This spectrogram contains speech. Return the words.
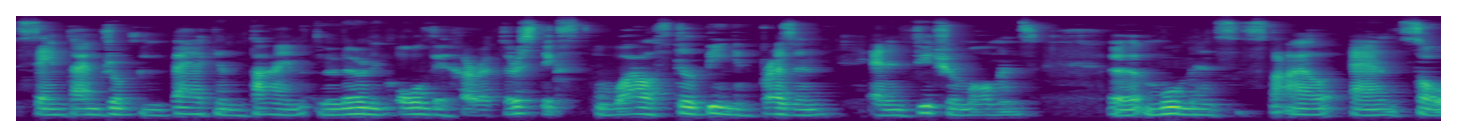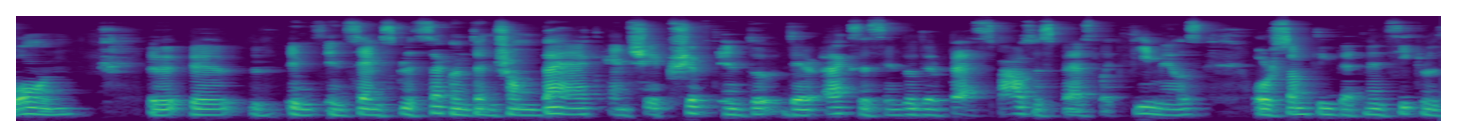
same time jumping back in time learning all their characteristics while still being in present and in future moments uh, movements style and so on. uh, uh, in, in same split second then jump back and shape shift into their access into their past spouses past like females or something that men secret,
